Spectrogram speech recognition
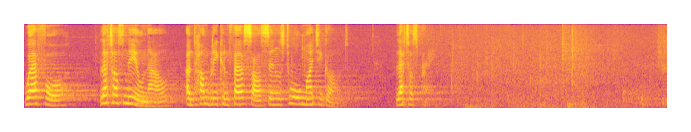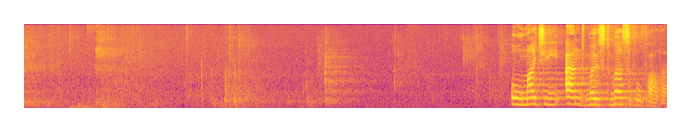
Wherefore, let us kneel now and humbly confess our sins to Almighty God. Let us pray. Almighty and most merciful Father,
